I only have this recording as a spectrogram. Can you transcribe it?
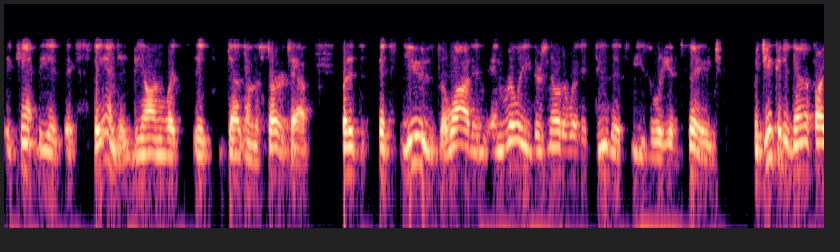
It can't be expanded beyond what it does on the starter tab, but it's it's used a lot, and, and really there's no other way to do this easily in Sage. But you could identify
